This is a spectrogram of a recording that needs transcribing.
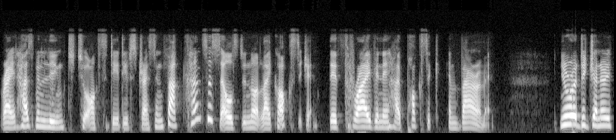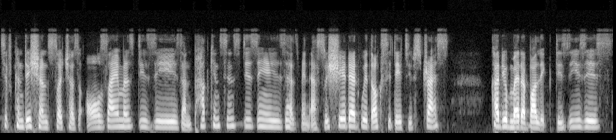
right, has been linked to oxidative stress. In fact, cancer cells do not like oxygen, they thrive in a hypoxic environment. Neurodegenerative conditions such as Alzheimer's disease and Parkinson's disease has been associated with oxidative stress. Cardiometabolic diseases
